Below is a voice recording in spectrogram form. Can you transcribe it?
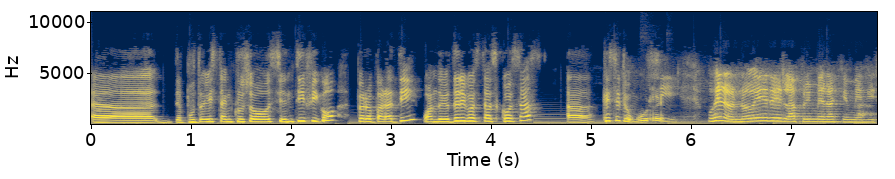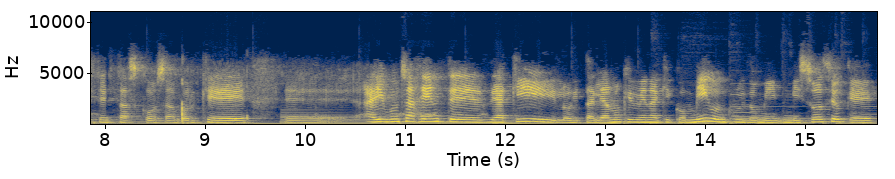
eh, desde el punto de vista incluso científico, pero para ti, cuando yo te digo estas cosas, Ah, ¿Qué se te ocurre? Sí, bueno, no eres la primera que me dice estas cosas, porque eh, hay mucha gente de aquí, los italianos que vienen aquí conmigo, incluido mi, socio, que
